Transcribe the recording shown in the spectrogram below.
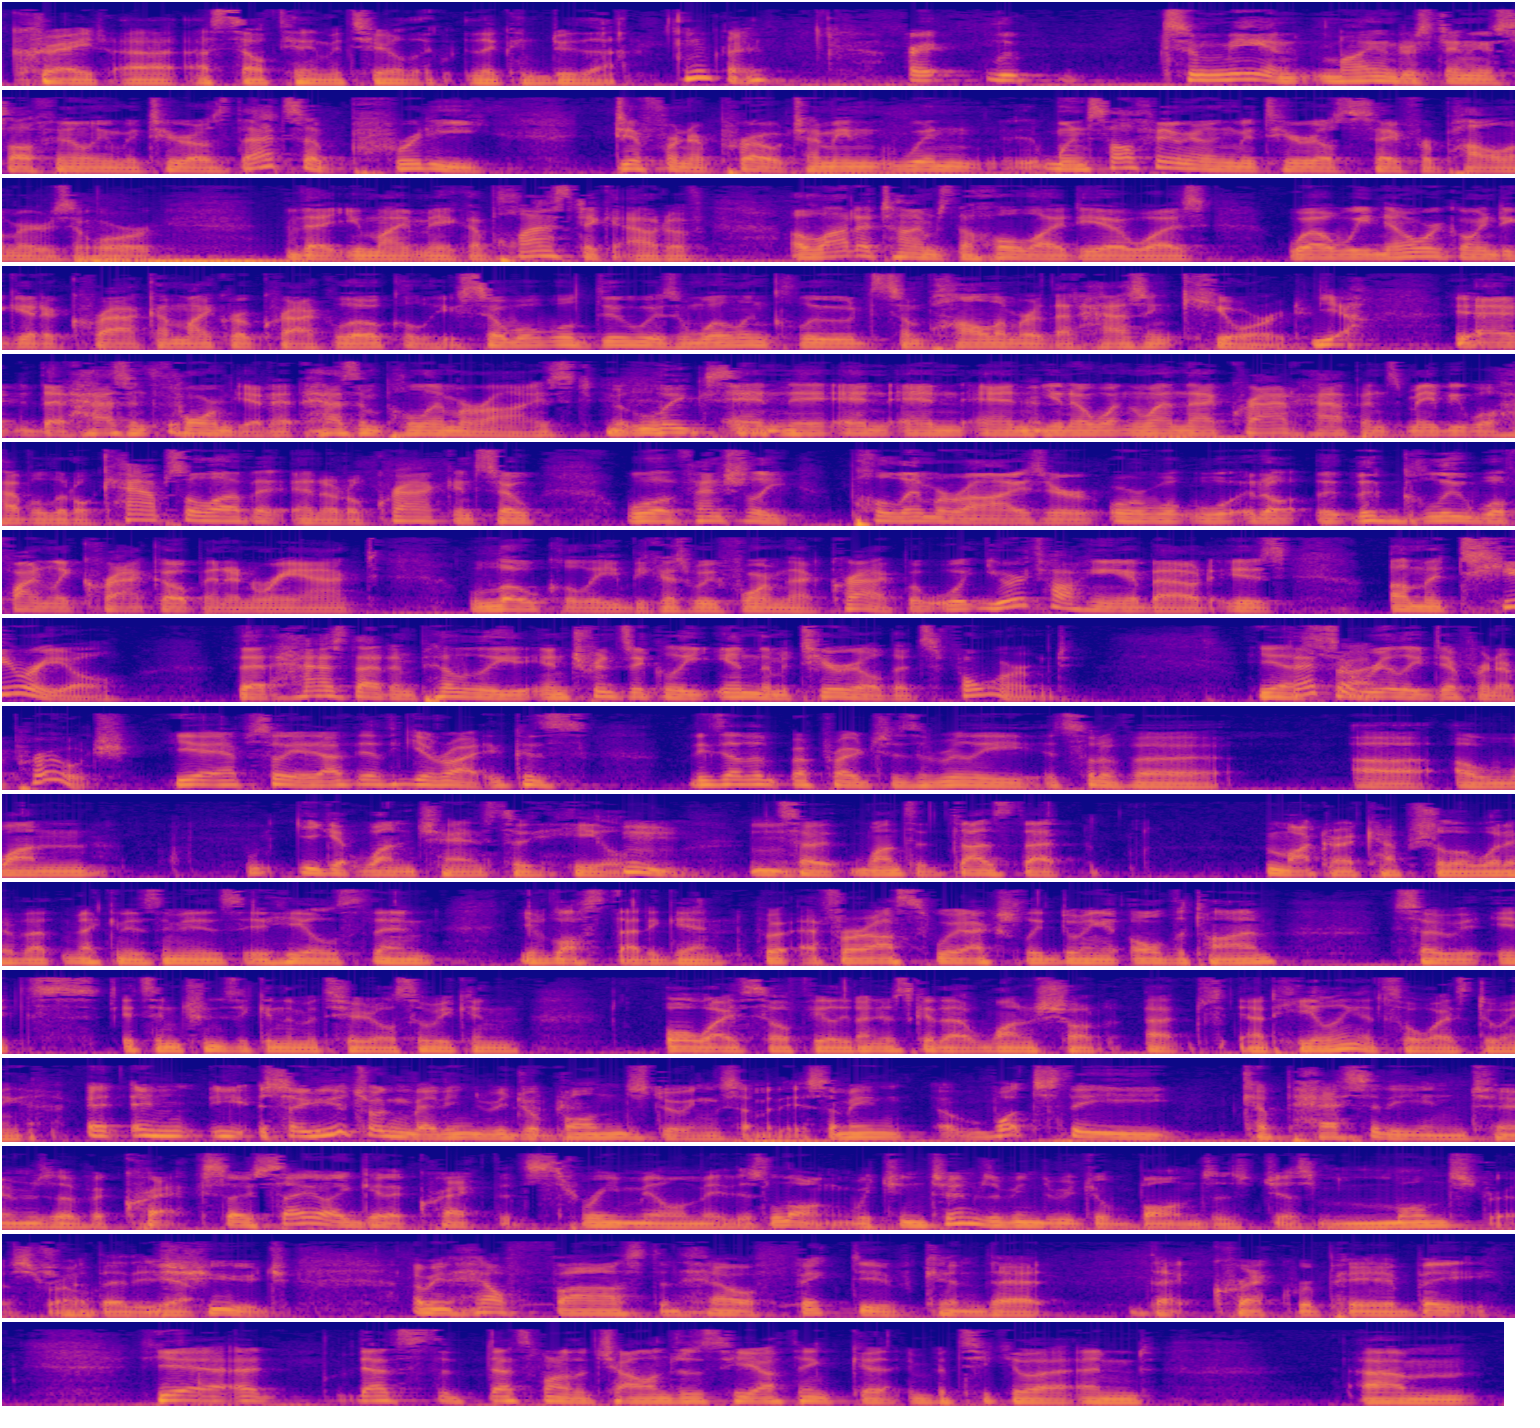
create a, a self healing material that, that can do that. okay. All right, Luke, to me and my understanding of self-healing materials, that's a pretty different approach. I mean, when, when self-healing materials, say for polymers or that you might make a plastic out of, a lot of times the whole idea was, well, we know we're going to get a crack, a micro crack locally. So what we'll do is we'll include some polymer that hasn't cured. Yeah, yeah. uh, that hasn't formed yet. It hasn't polymerized. It leaks And, in. and, and, and, you know, when, when that crack happens, maybe we'll have a little capsule of it and it'll crack. And so we'll eventually polymerize or, or we'll, we'll- it'll, the glue will finally crack open and react locally because we form that crack. But what you're talking about is a material that has that intrinsically in the material that's formed. Yeah, That's right. a really different approach. Yeah, absolutely. I, I think you're right because these other approaches are really it's sort of a a, a one you get one chance to heal. Hmm, hmm. So once it does that microcapsule or whatever that mechanism is, it heals. Then you've lost that again. But for us, we're actually doing it all the time. So it's it's intrinsic in the material, so we can always self heal. You don't just get that one shot at at healing. It's always doing it. And, and so you're talking about individual bonds doing some of this. I mean, what's the capacity in terms of a crack? So say I get a crack that's three millimeters long, which in terms of individual bonds is just monstrous, right? That is Yeah. huge. I mean, how fast and how effective can that, that crack repair be? Yeah, uh, that's the, that's one of the challenges here. I think uh, in particular, and um,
